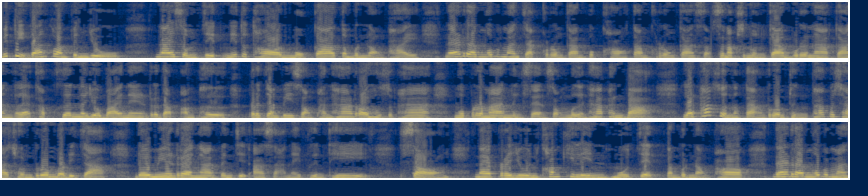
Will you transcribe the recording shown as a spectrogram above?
มิติด้านความเป็นอยู่ นายสมจิต นิตุธร หมู่9ตำบลหนองไผ่และรับงบประมาณจากกรมการปกครองตามโครงการสนับสนุนการบูรณาการและขับเคลื่อนนโยบายในระดับอำเภอ ประจำปี 2565 งบประมาณ 125,000 บาท และภาคส่วนต่างๆ รวมถึงภาคประชาชนร่วมบริจาค โดยมีแรงงานเป็นจิตอาสาในพื้นที่ 2. นายประยูนค่อมคิลิน หมู่ 7ตำบลหนองพอก ได้รับงบประมาณ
